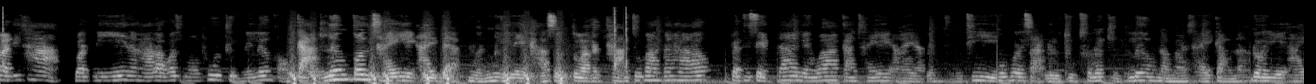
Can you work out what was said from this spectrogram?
สวัสดีค่ะ วันนี้นะคะเราก็จะมาพูดถึงในเรื่องของการเริ่มต้นใช้ AI แบบเหมือนมีเลขาส่วนตัวกันค่ะปัจจุบันนะคะปฏิเสธได้เลยว่าการใช้ AI อเป็นสิ่งที่ทุกบริษัทหรือทุกธุรกิจเริ่มนำมาใช้กันนะโดย AI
